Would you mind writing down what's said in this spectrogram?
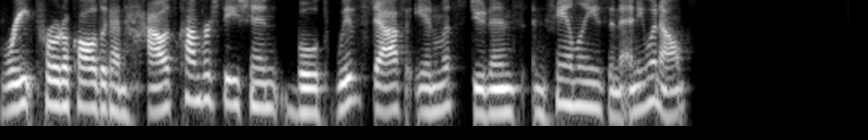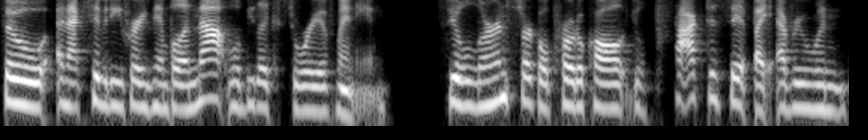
great protocol to kind of house conversation both with staff and with students and families and anyone else. So, an activity, for example, in that will be like story of my name. So, you'll learn Circle Protocol, you'll practice it by everyone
